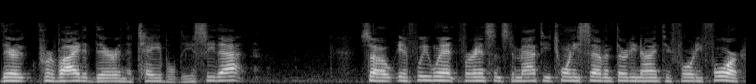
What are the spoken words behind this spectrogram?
They're provided there in the table. Do you see that? So if we went, for instance, to Matthew 27, 39 through 44,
